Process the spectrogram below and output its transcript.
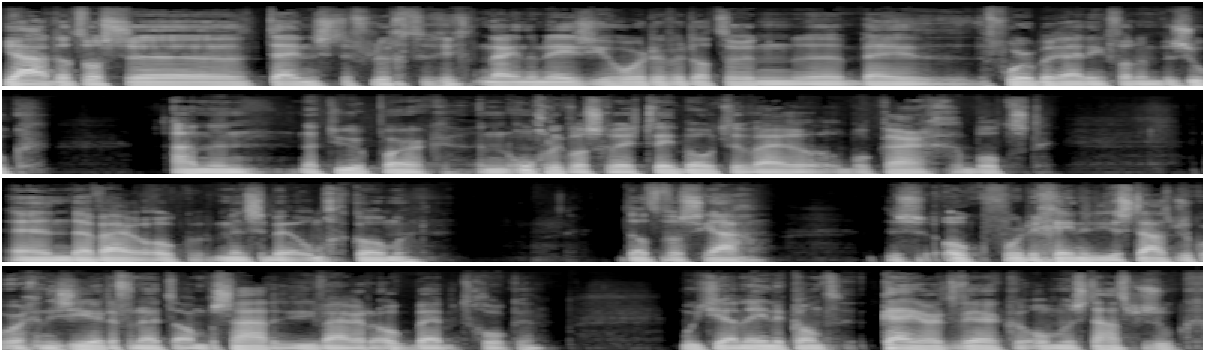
Ja, dat was uh, tijdens de vlucht naar Indonesië hoorden we dat er een, bij de voorbereiding van een bezoek aan een natuurpark een ongeluk was geweest. Twee boten waren op elkaar gebotst. En daar waren ook mensen bij omgekomen. Dat was ja, dus ook voor degene die de staatsbezoek organiseerde vanuit de ambassade, die waren er ook bij betrokken. Moet je aan de ene kant keihard werken om een staatsbezoek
